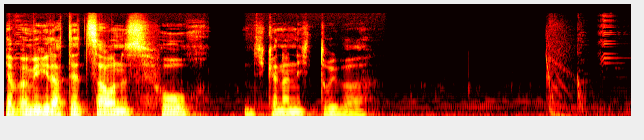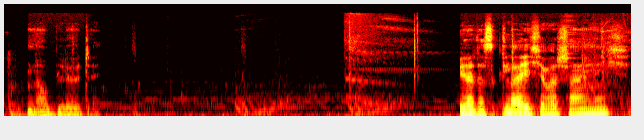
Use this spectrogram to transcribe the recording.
Ich habe irgendwie gedacht, der Zaun ist hoch. Und ich kann da nicht drüber. Genau blöd, ey. Wieder das gleiche wahrscheinlich.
